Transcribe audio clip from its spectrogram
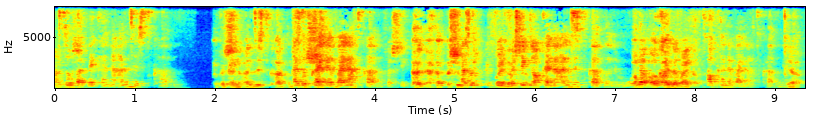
Achso, weil wir keine Ansichtskarten. Wir keine Ansichtskarten Also verschicken. keine Weihnachtskarten verschicken. Stimmt, Also wir verschicken auch keine Ansichtskarten im Urlaub. Aber auch keine Weihnachtskarten. Auch keine Weihnachtskarten. Ja.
